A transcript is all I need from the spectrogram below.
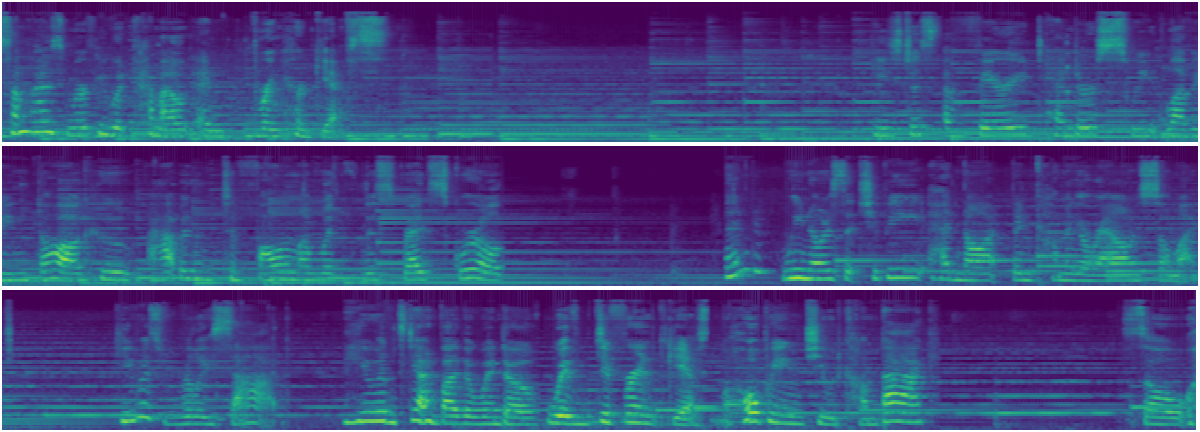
Sometimes Murphy would come out and bring her gifts. He's just a very tender, sweet, loving dog who happened to fall in love with this red squirrel. Then we noticed that Chippy had not been coming around so much. He was really sad. He would stand by the window with different gifts, hoping she would come back. So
